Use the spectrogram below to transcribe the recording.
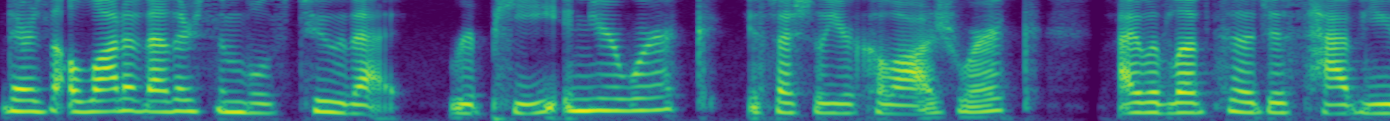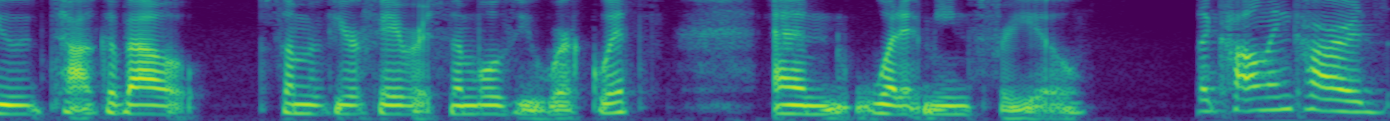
There's a lot of other symbols too that repeat in your work, especially your collage work. I would love to just have you talk about some of your favorite symbols you work with and what it means for you. The calling cards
